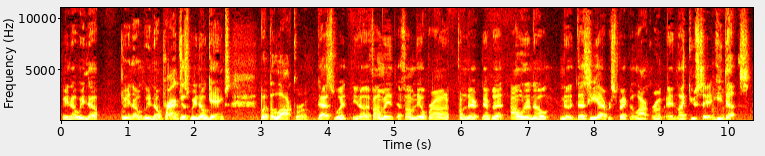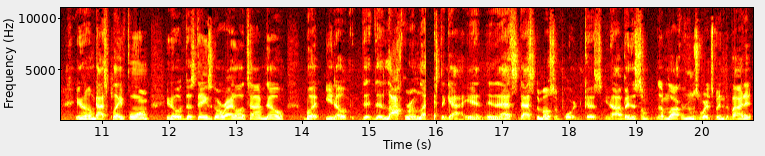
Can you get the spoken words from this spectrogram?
you know, we know. We know we know practice, we know games, but the locker room. That's what you know. If I'm in, if I'm Neal Brown, from there, I want to know. You know, does he have respect in the locker room? And like you said, he mm-hmm. does. You know, them guys play for him. You know, does things go right all the time? No, but you know, the, the locker room likes the guy, and, and that's that's the most important because you know I've been to some, some locker rooms where it's been divided,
